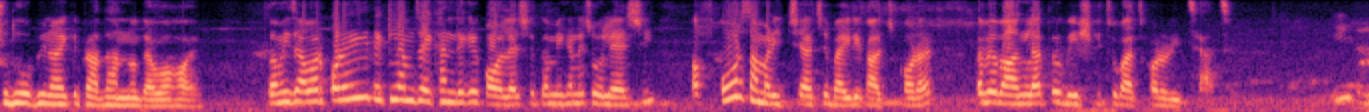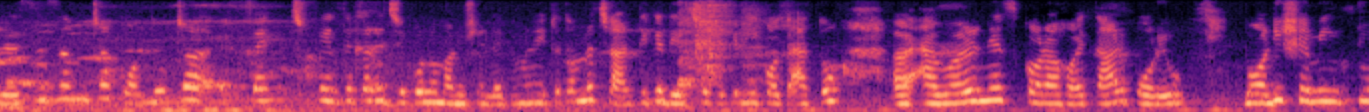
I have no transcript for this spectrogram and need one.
শুধু অভিনয়কে প্রাধান্য দেওয়া হয়। তো আমি যাওয়ার পরেই দেখলাম যে এখান থেকে কল আসে। তো আমি এখানে চলে আসি। অফকোর্স আমার ইচ্ছে আছে বাইরে কাজ করার তবে বাংলাতেও বেশ কিছু কাজ করার ইচ্ছে আছে। এই রেসিজমটা কতটা এফেক্ট ফেলতে পারে যে কোনো মানুষের লাইফে মানে এটা তো আমরা চারদিকে দেখছি, এটাকে নিয়ে কত এত অ্যাওয়ারনেস করা হয়। তারপরেও বডি শেমিং টু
